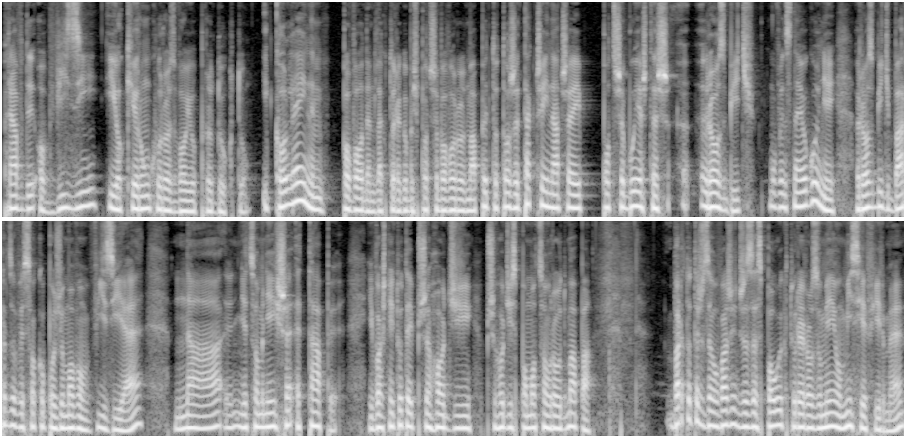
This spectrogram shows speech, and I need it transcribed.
prawdy o wizji i o kierunku rozwoju produktu. I kolejnym powodem, dla którego byś potrzebował roadmapy, to to, że tak czy inaczej potrzebujesz też e, rozbić mówiąc najogólniej, rozbić bardzo wysokopoziomową wizję na nieco mniejsze etapy. I właśnie tutaj przychodzi, przychodzi z pomocą roadmapa. Warto też zauważyć, że zespoły, które rozumieją misję firmy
